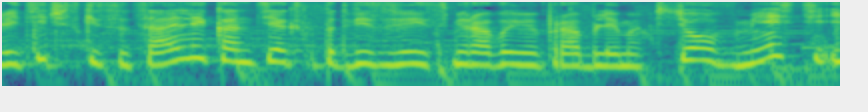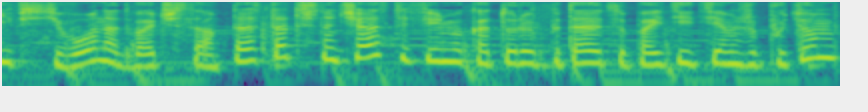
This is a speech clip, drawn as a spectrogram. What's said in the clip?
политический, социальный контекст под визой с мировыми проблемами. Все вместе и всего на два часа. Достаточно часто фильмы, которые пытаются пойти тем же путем,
